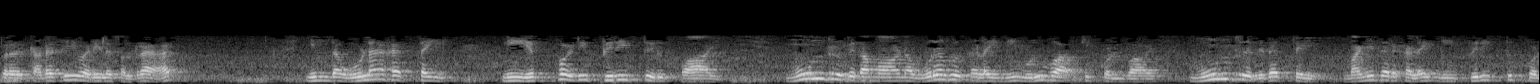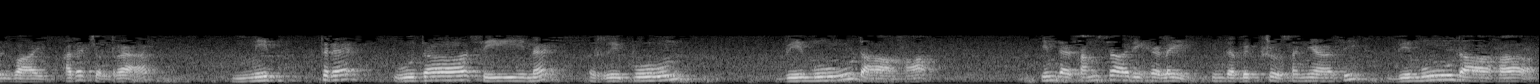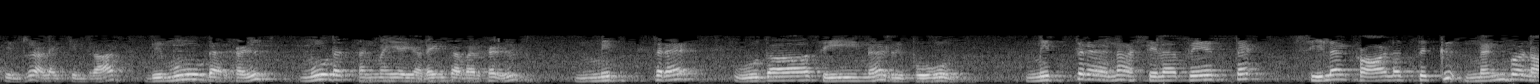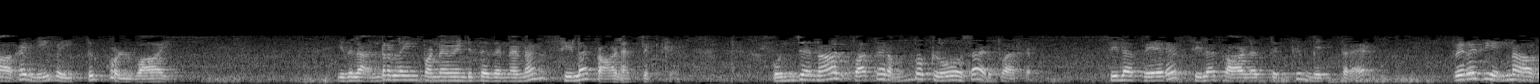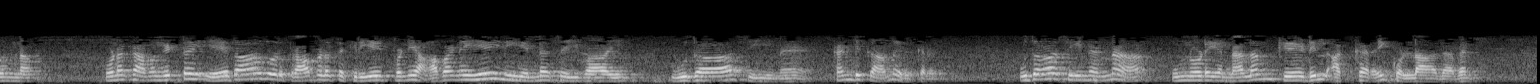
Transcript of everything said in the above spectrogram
பிறகு கடைசி வரியில சொல்ற இந்த உலகத்தை நீ எப்படி பிரித்திருப்பாய்? மூன்று விதமான உறவுகளை நீ உருவாக்கி கொள்வாய். மூன்று விதத்தில் மனிதர்களை நீ பிரித்து கொள்வாய். அத சொல்ற மித்ர உதாசீன ரிபூன் விமூடாகா இந்த சம்சாரிகளை இந்த பிக்ஷு சந்நியாசி விமூடாகா என்று அழைக்கின்றார். விமூடர்கள் மூடத்தன்மையை அடைந்தவர்கள் மித்ர உதாசீன ரிபூன் மித்ரனா சில பேர்த்த சில காலத்துக்கு நண்பனாக நீ வைத்துக் கொள்வாய். இதுல அண்டர்லைன் பண்ண வேண்டியது என்னன்னா சில காலத்துக்கு. கொஞ்ச நாள் பார்த்தா ரொம்ப க்ளோஸா இருப்பார்கள். சில பேரை சில காலத்துக்கு மித்திர பிறகு என்ன ஆகும்னா உனக்கு அவங்கிட்ட ஏதாவது ஒரு ப்ராப்ளத்தை கிரியேட் பண்ணி அவனையே நீ என்ன செய்வாய்? உதாசீன. கண்டுக்காம இருக்கிறது. உதாசீனா உன்னுடைய நலம் கேடில் அக்கறை கொள்ளாதவன்.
